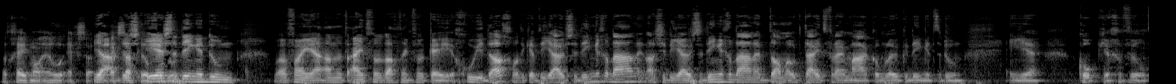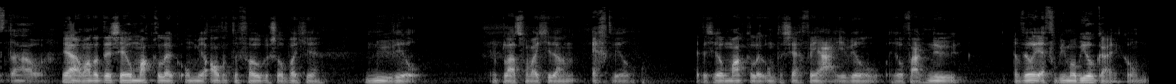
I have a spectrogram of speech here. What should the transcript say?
dat geeft me al heel extra, Ja, extra dus veel eerste dingen doen waarvan je aan het eind van de dag denkt van oké, goede dag, want ik heb de juiste dingen gedaan. En als je de juiste dingen gedaan hebt, dan ook tijd vrijmaken om leuke dingen te doen. En je kopje gevuld te houden. Ja, want het is heel makkelijk om je altijd te focussen op wat je nu wil. In plaats van wat je dan echt wil. Het is heel makkelijk om te zeggen van ja, je wil heel vaak nu. Dan wil je even op je mobiel kijken om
